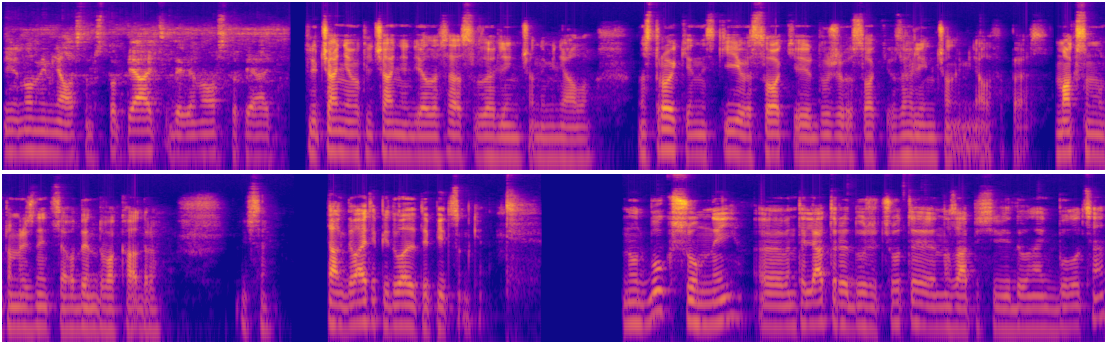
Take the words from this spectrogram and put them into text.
І воно не мінялось там 105, 95. Включання, виключання DLSS взагалі нічого не міняло. Настройки низькі, високі, дуже високі, взагалі нічого не міняло FPS. Максимум там різниця 1-2 кадра. І все. Так, давайте підводити підсумки. Ноутбук шумний, е, вентилятори дуже чути, на записі відео навіть було це.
